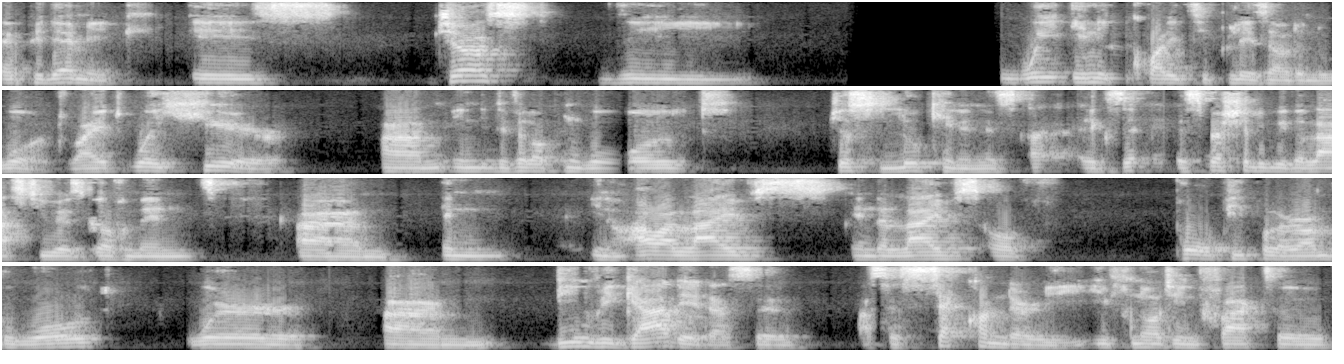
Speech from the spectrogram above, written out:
epidemic is just the way inequality plays out in the world, right? We're here um, in the developing world just looking, and especially with the last U.S. government, um, and you know our lives and the lives of poor people around the world were um, being regarded as a as a secondary, if not in fact a,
